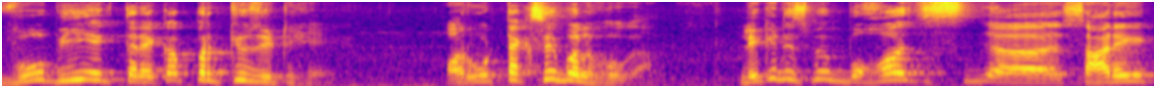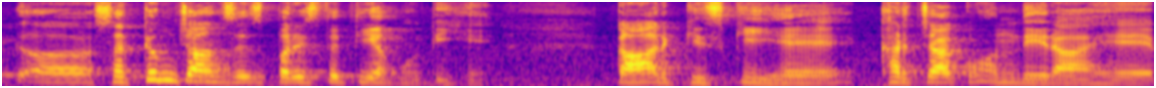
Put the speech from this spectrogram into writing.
वो भी एक तरह का प्रक्यूजिट है और वो टैक्सेबल होगा। लेकिन इसमें बहुत सारे सरकम चांसेस परिस्थितियाँ होती हैं। कार किसकी है खर्चा कौन दे रहा है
